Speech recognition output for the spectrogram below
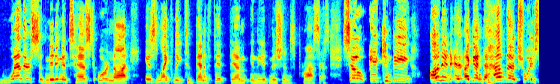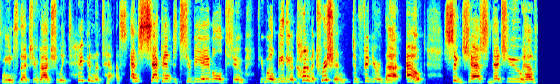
whether submitting a test or not is likely to benefit them in the admissions process. So it can be un- again, to have that choice means that you've actually taken the test. And second, to be able to, if you will, be the econometrician to figure that out suggests that you have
